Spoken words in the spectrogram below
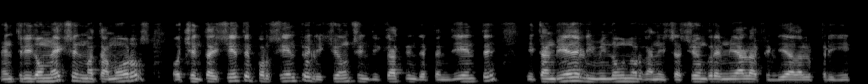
En Tridomex, en Matamoros, 87% eligió un sindicato independiente y también eliminó una organización gremial afiliada al PRI.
